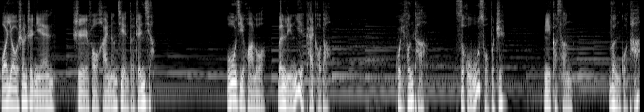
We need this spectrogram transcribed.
我有生之年是否还能见得真相。无忌话落，闻灵叶开口道：“鬼峰他似乎无所不知，你可曾问过他？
